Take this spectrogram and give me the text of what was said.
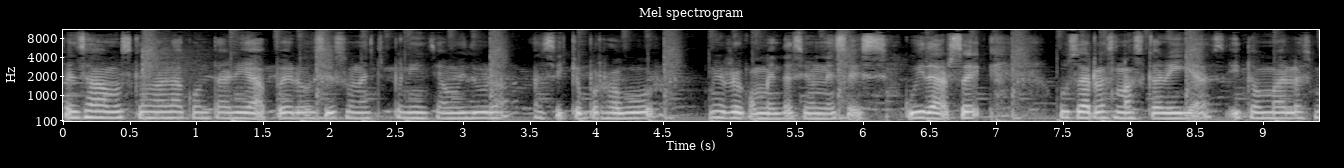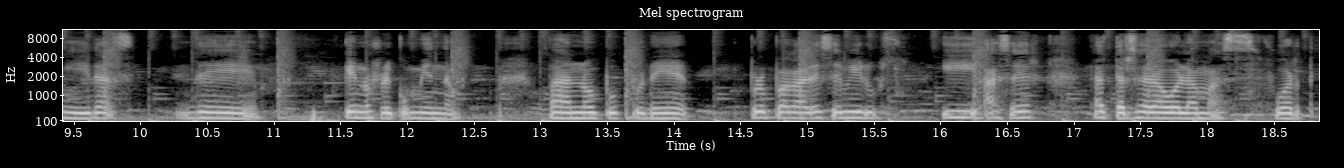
Pensábamos que no la contaría, pero sí es una experiencia muy dura, así que por favor, mis recomendaciones es cuidarse, usar las mascarillas y tomar las medidas de que nos recomiendan para no poder propagar ese virus y hacer la tercera ola más fuerte.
